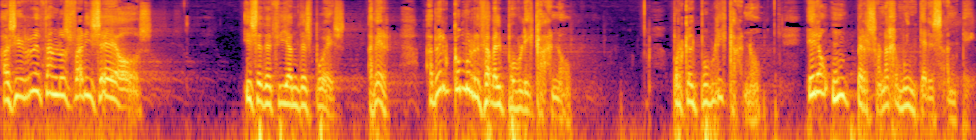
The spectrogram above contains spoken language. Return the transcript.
así rezan los fariseos. Y se decían después, a ver, a ver cómo rezaba el publicano. Porque el publicano era un personaje muy interesante.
